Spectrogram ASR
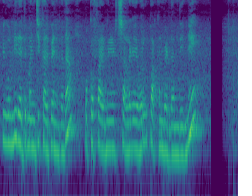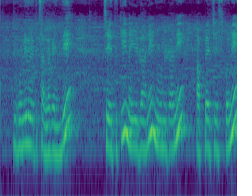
ఇదిగోండి ఇదైతే మంచి కలిపాను కదా. ఒక ఫైవ్ మినిట్స్ చల్లగా అయ్యే వరకు పక్కన పెడదాం దీన్ని. ఇదిగోండి ఇదైతే చల్లగా అయింది చేతికి నెయ్యి కానీ నూనె కానీ అప్లై చేసుకొని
